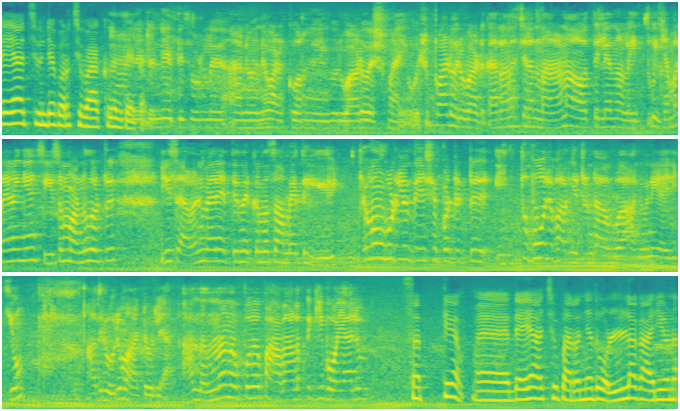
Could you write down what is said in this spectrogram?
ദയാച്ചുവിന്റെ കുറച്ച് വാക്കുകൾ കേൾക്കാം. എപ്പിസോഡിൽ അനുവിന് വഴക്ക് പറഞ്ഞ എനിക്ക് ഒരുപാട് വിഷമമായി ഒരുപാട് ഒരുപാട്. കാരണം എന്ന് വെച്ചാൽ നാണാവത്തില്ല എന്നുള്ള ഞാൻ പറയുകയാണെങ്കിൽ സീസൺ വണ്ണ് തൊട്ട് ഈ സെവൻ വരെ എത്തി നിൽക്കുന്ന സമയത്ത് ഏറ്റവും കൂടുതൽ ദേഷ്യപ്പെട്ടിട്ട് ഇതുപോലെ പറഞ്ഞിട്ടുണ്ടാവുക അനുവിനെ ആയിരിക്കും അതിലൊരു മാറ്റവും ആ നിന്ന നിപ്പ് പാതാളത്തേക്ക് പോയാലും സത്യം ദയാച്ചു പറഞ്ഞത് ഉള്ള കാര്യമാണ്.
